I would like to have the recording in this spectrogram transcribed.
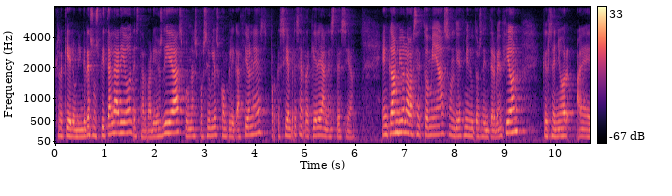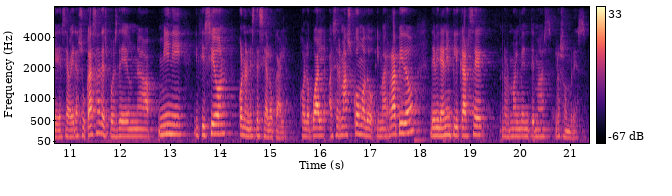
requiere un ingreso hospitalario de estar varios días con unas posibles complicaciones porque siempre se requiere anestesia. En cambio, la vasectomía son 10 minutos de intervención que el señor eh, se va a ir a su casa después de una mini incisión con anestesia local. Con lo cual, al ser más cómodo y más rápido, deberían implicarse normalmente más los hombres.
